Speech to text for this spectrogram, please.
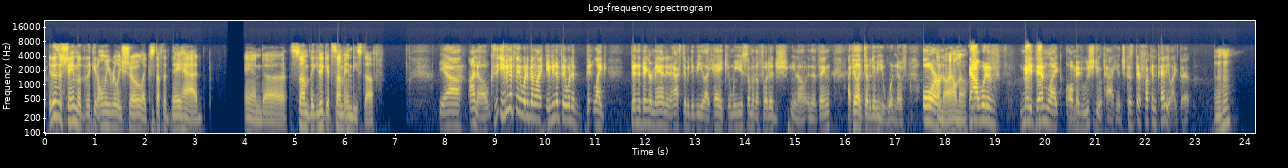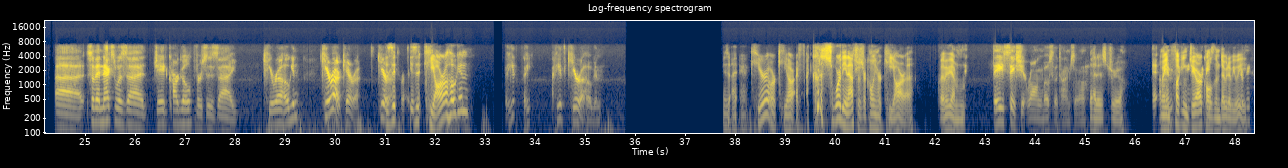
It is a shame though that they could only really show like stuff that they had, and uh some they did get some indie stuff. Yeah, I know. Because even if they would have been like, even if they would have been like, been the bigger man and asked WWE like, hey, can we use some of the footage, you know, in the thing? I feel like WWE wouldn't have, or Oh no, hell no. that would have made them like, oh, maybe we should do a package because they're fucking petty like that. Mm-hmm. Uh, so then next was uh, Jade Cargill versus uh, Kira Hogan, Kira or Kara? Kira. Is it right? is it Kiara Hogan? I think, it, I think- I it's Kira Hogan. Is it uh, Kira or Kiara? I, I could have swore the announcers are calling her Kiara, but maybe I'm. They say shit wrong most of the time, so. That is true. I mean, eh, fucking eh, Jr. calls them WWE.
